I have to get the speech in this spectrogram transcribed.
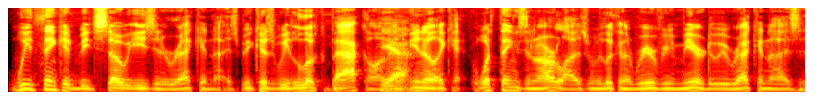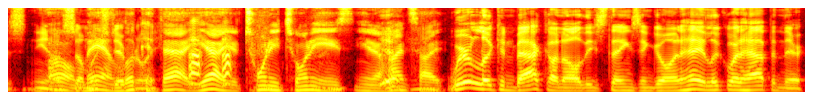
we think it'd be so easy to recognize because we look back on Yeah. it. You know, like what things in our lives when we look in the rearview mirror do we recognize as you know oh so man, much differently? look at that. Yeah, your 2020 is, you know, hindsight. We're looking back on all these things and going, "Hey, look what happened there."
